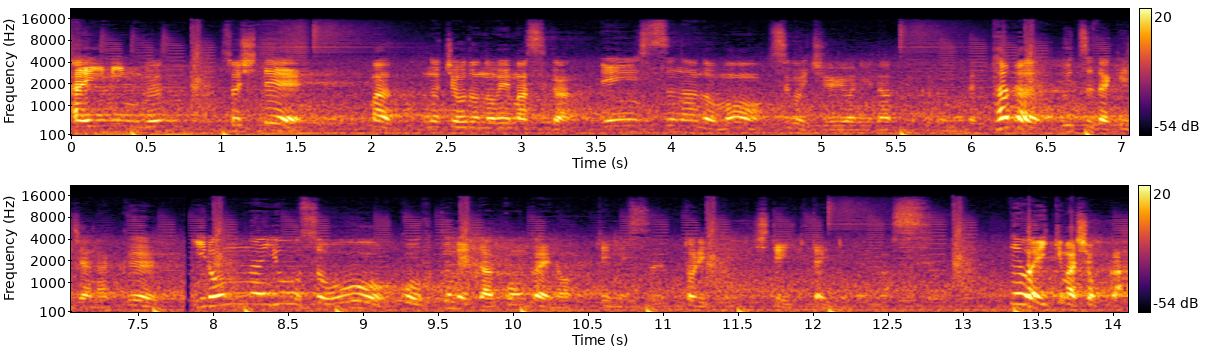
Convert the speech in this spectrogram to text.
タイミングそしてまあ、後ほど述べますが演出などもすごい重要になってくる。ただ打つだけじゃなくいろんな要素をこう含めた今回のテニストリックにしていきたいと思います。では行きましょうか、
